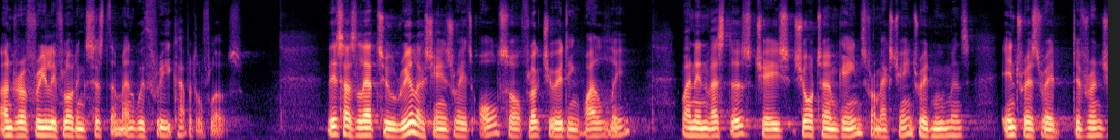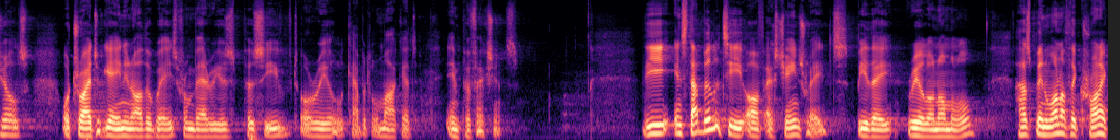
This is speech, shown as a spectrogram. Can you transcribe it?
under a freely floating system and with free capital flows. This has led to real exchange rates also fluctuating wildly when investors chase short term gains from exchange rate movements, interest rate differentials, or try to gain in other ways from various perceived or real capital market imperfections. The instability of exchange rates, be they real or nominal, has been one of the chronic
